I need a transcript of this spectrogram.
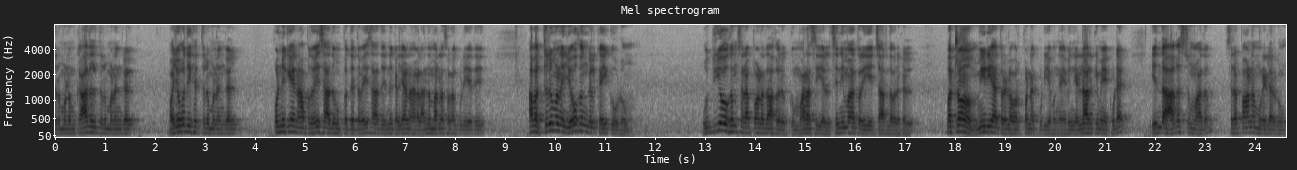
திருமணம் காதல் திருமணங்கள் வயோதிக திருமணங்கள். பொண்ணுக்கே நாற்பது வயசு ஆகுது முப்பத்தெட்டு வயசு ஆகுது இன்னும் கல்யாணம் ஆகலை அந்த மாதிரிலாம் சொல்லக்கூடியது. அப்போ திருமண யோகங்கள் கைகூடும். உத்தியோகம் சிறப்பானதாக இருக்கும். அரசியல் சினிமா துறையை சார்ந்தவர்கள் மற்றும் மீடியா துறையில் ஒர்க் பண்ணக்கூடியவங்க இவங்க எல்லாருக்குமே கூட இந்த ஆகஸ்ட் மாதம் சிறப்பான முறையில் இருக்கும்.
